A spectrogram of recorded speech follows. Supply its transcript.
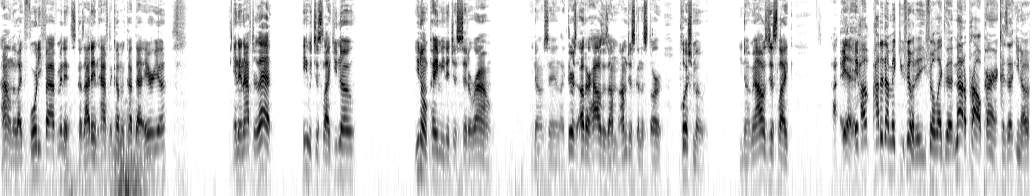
I don't know, like 45 minutes because I didn't have to come and cut that area. And then after that, he was just like, you know, you don't pay me to just sit around. You know what I'm saying? Like there's other houses. I'm I'm just gonna start push mowing. You know what I mean? I was just like, I, Yeah. it- how, how did that make you feel? Did you feel like the not a proud parent because you know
